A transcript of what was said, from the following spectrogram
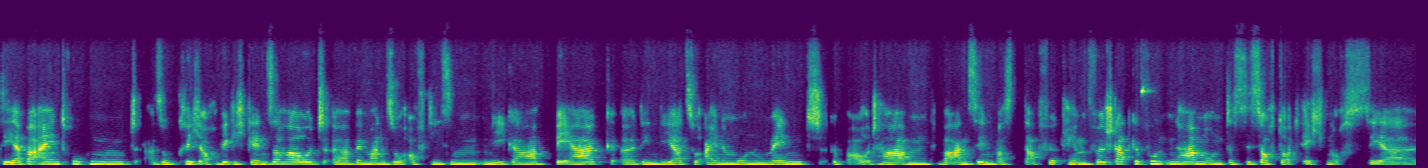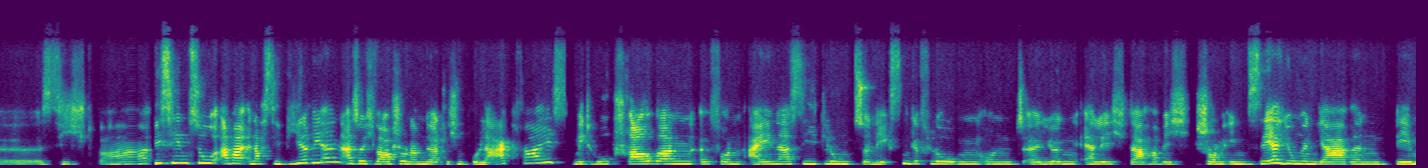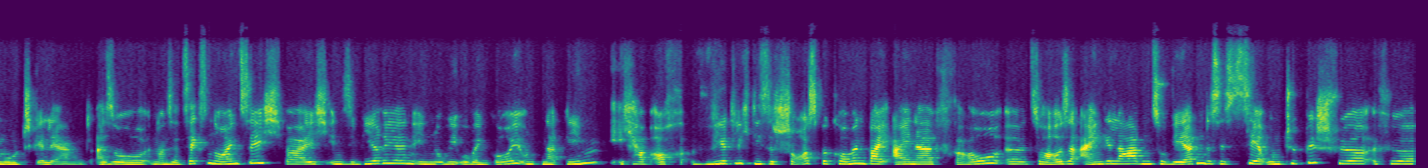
sehr beeindruckend. Also kriege ich auch wirklich Gänsehaut, äh, wenn man so auf diesem Mega-Berg, äh, den die ja zu einem Monument gebaut haben, Wahnsinn, was da für Kämpfe stattgefunden haben. Und das ist auch dort echt noch sehr äh, sichtbar. Bis hin zu aber nach Sibirien. Also ich war auch schon am nördlichen Polarkreis mit Hubschraubern äh, von einer Siedlung zur nächsten geflogen und äh, Jürgen ehrlich, da habe ich schon in sehr jungen Jahren Demut gelernt. Also 1996 war ich in Sibirien, in Novi Urengoy und Nadim. Ich habe auch wirklich diese Chance bekommen, bei einer Frau äh, zu Hause eingeladen zu werden. Das ist sehr untypisch für, für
